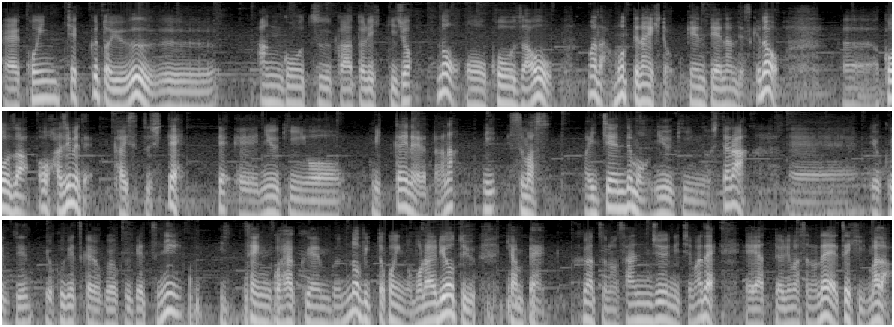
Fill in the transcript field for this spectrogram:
えー、コインチェックという暗号通貨取引所の口座をまだ持ってない人限定なんですけど口座を初めて開設してで入金を3日以内だったかな？に済ます。1円でも入金をしたら、えー、翌翌月か翌々月に1500円分のビットコインがもらえるよというキャンペーン。9月の30日までやっておりますので、ぜひまだ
